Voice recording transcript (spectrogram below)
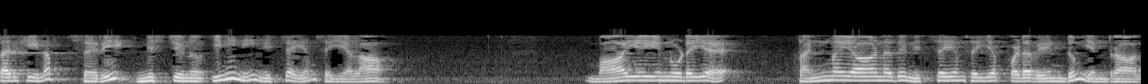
தர்ஹின சரி நிச்சினு இனி நீ நிச்சயம் செய்யலாம். மாயையினுடைய தன்மையானது நிச்சயம் செய்யப்பட வேண்டும் என்றால்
